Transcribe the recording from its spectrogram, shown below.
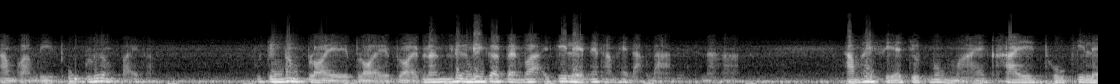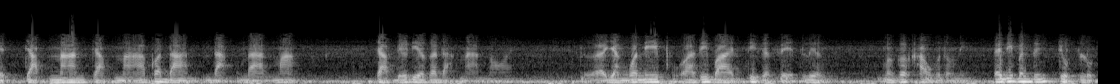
ทำความดีทุกเรื่องไปครับจึงต้องปล่อย ปล่อย ปล่อย เพราะนั้นเรื่องนี้ก็เป็นว่ากิเลสเนี่ยทำให้ดักดานนะฮะทำให้เสียจุดมุ่งหมาย ใครถูกกิเลสจับนานจับหนาก็ดานดักดานมาก จับเดี๋ยวเดียวก็ดักนานน้อยอย่างวันนี้อธิบายที่เกษตรเรื่อง มันก็เข้ากันตรงนี้ แต่นี่มันถึงจุดหลุด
